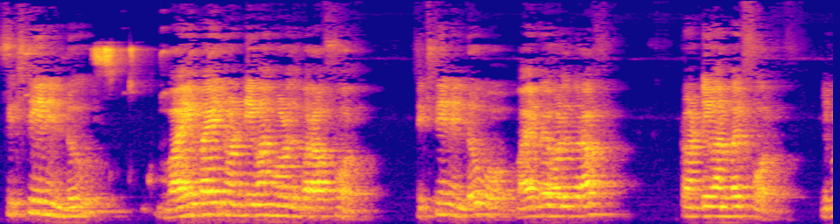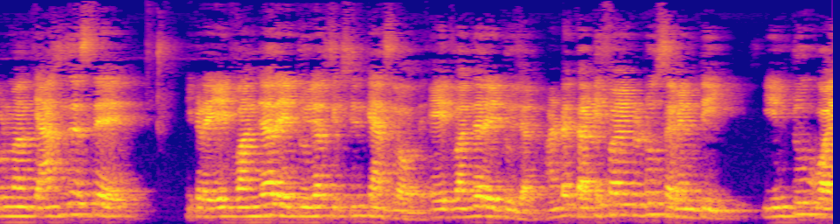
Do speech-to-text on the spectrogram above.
Sixteen into y by twenty one hold power of four sixteen into y by hold power of twenty one by four ఇప్పుడు మనం క్యాన్సిల్ చేస్తే ఇక్కడ ఎయిట్ వన్ జార్ ఎయిట్ టూ జార్ సిక్స్టీన్ క్యాన్సిల్ అవుతుంది ఎయిట్ వన్ జార్ ఎయిట్ టూ జార్ అంటే thirty five into seventy into y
